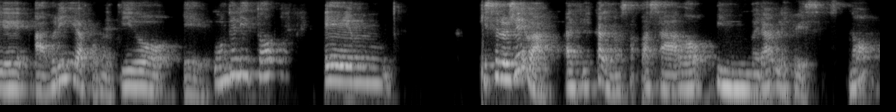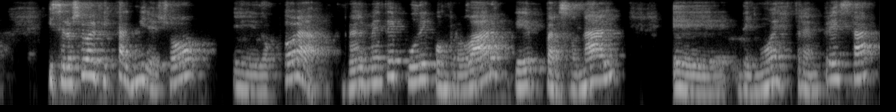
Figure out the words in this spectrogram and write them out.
que habría cometido eh, un delito, em, y se lo lleva al fiscal, nos ha pasado innumerables veces, ¿no? Y se lo lleva al fiscal, mire, yo eh, doctora, realmente pude comprobar que personal eh, de nuestra empresa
